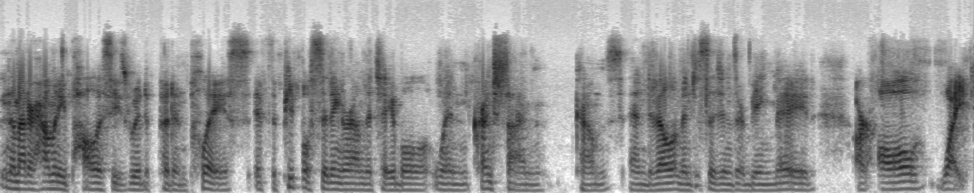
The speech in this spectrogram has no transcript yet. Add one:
no matter how many policies we'd put in place, if the people sitting around the table when crunch time comes and development decisions are being made are all white,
